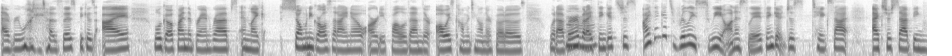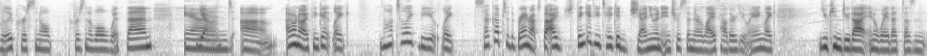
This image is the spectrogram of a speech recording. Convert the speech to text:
everyone does this because i will go find the brand reps and like so many girls that i know already follow them they're always commenting on their photos whatever but i think it's just i think it's really sweet honestly. I think it just takes that extra step being really personal personable with them. And yeah. um i don't know i think it like not to like be like suck up to the brand reps but i think if you take a genuine interest in their life how they're doing like you can do that in a way that doesn't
